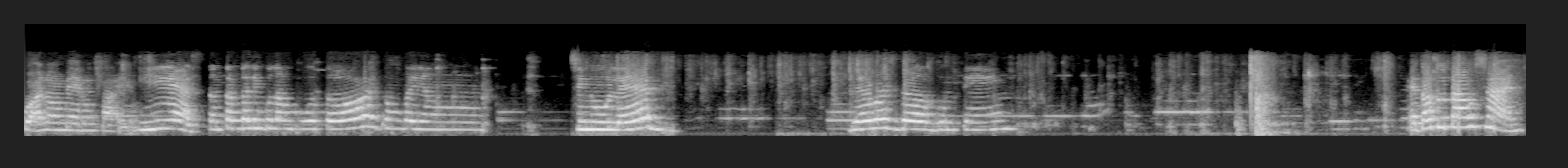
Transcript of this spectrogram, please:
kung ano meron tayo. Yes, tantanggalin ko lang po to. Itong kayang sinulid. There was the gunting. Ito, 2,000.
